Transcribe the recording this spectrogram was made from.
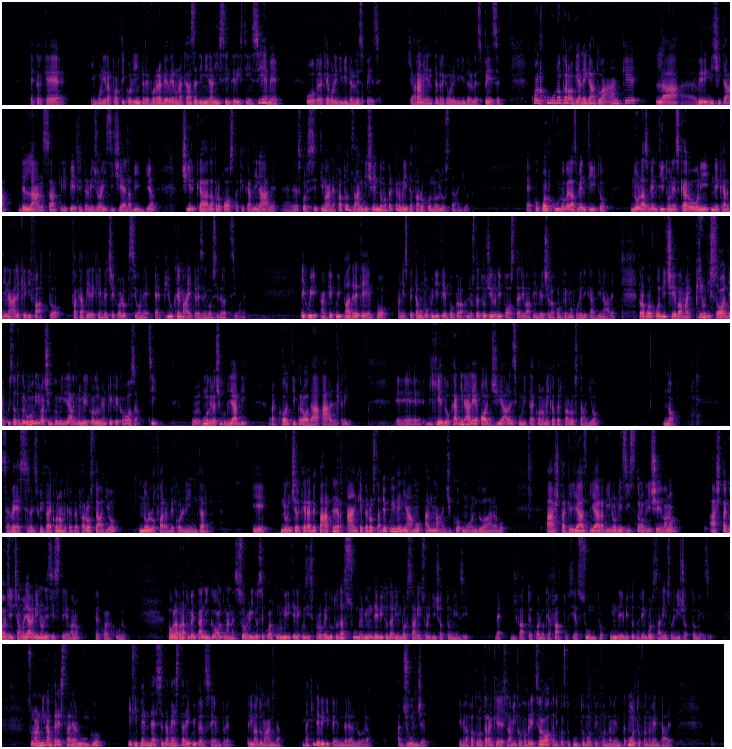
è perché in buoni rapporti con l'Inter e vorrebbe avere una casa di milanisti interisti insieme, o perché vuole dividere le spese. Chiaramente perché vuole dividere le spese. Qualcuno però vi ha negato anche la eh, veridicità dell'ANSA, che ripeto in termini giornalistici è la Bibbia, circa la proposta che Cardinale eh, nelle scorse settimane ha fatto Zang dicendo ma perché non venite a farlo con noi lo stadio? Ecco, qualcuno ve l'ha smentito. Non l'ha smentito né Scaroni né Cardinale che di fatto fa capire che invece quell'opzione è più che mai presa in considerazione. E qui, anche qui, padre tempo, mi aspettavo un po' più di tempo, però nello stesso giro di posta è arrivata invece la conferma pure di Cardinale. Però qualcuno diceva, ma è pieno di soldi, acquistato per 1,5 miliardi, non mi ricordo neanche che cosa. Sì, 1,5 miliardi raccolti però da altri. Eh, vi chiedo, Cardinale oggi ha la disponibilità economica per fare lo stadio? No. Se avesse la disponibilità economica per fare lo stadio, non lo farebbe con l'Inter e non cercherebbe partner anche per lo stadio. Qui veniamo al magico mondo arabo. Hashtag gli, as- gli arabi non esistono, vi dicevano. Hashtag oggi diciamo gli arabi non esistevano per qualcuno. Ho lavorato vent'anni in Goldman, sorrido se qualcuno mi ritiene così sprovveduto da assumermi un debito da rimborsare in soli 18 mesi. Beh, di fatto è quello che ha fatto, si è assunto un debito da rimborsare in soli 18 mesi. Sono al Milan per restare a lungo e dipendesse da me starei qui per sempre. Prima domanda, da chi deve dipendere allora? Aggiunge, e me l'ha fatto notare anche l'amico Fabrizio Rota di questo punto molto, fondamenta- molto fondamentale,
